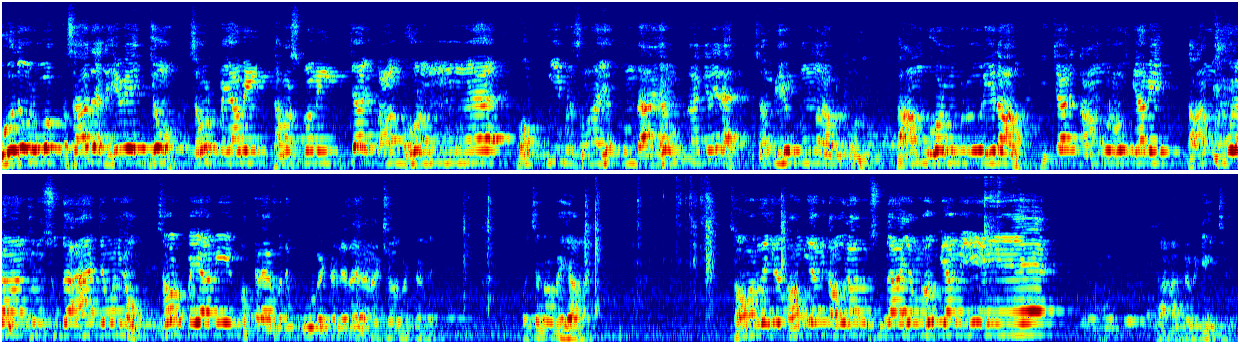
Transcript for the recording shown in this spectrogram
గోదౌరవ ప్రసాద నైవేద్యం సమర్పయామి. నమస్వామి. ఇత్యాది తాంబూలం ఓం పుణ్యపడ సమాయుక్తం దాహం తాకిన సంయుక్తం రాబట్టుకోండి తాంబూలం ప్రదూరీరాం ఇత్యాది తాంబూలం తాంబూలాంతరం శుద్ధ ఆచమన్యం సమర్పయామి. ఒక్క లేకపోతే పువ్వు పెట్టండి లేదా రెండు అక్షరాలు పెట్టండి. వచ్చిన భయామి సోమవారం దగ్గర తాంబ్యామి తౌలాను సుధాయం హోప్యామి అక్కడ పెట్టి ఇచ్చింది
